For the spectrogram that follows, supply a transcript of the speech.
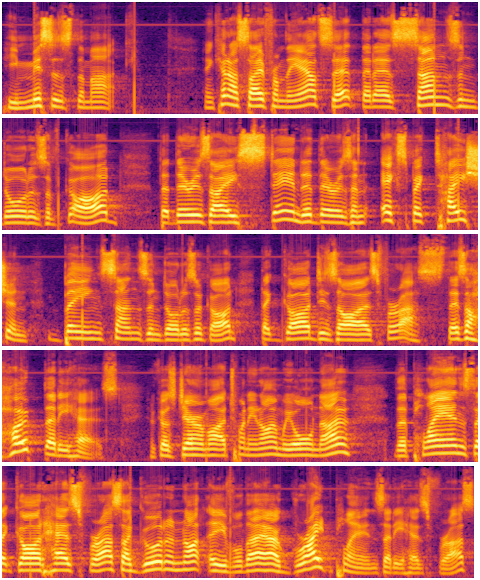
he misses the mark. And can I say from the outset that as sons and daughters of God, that there is a standard, there is an expectation being sons and daughters of God that God desires for us. There's a hope that He has. Because Jeremiah 29, we all know, the plans that God has for us are good and not evil. They are great plans that He has for us.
